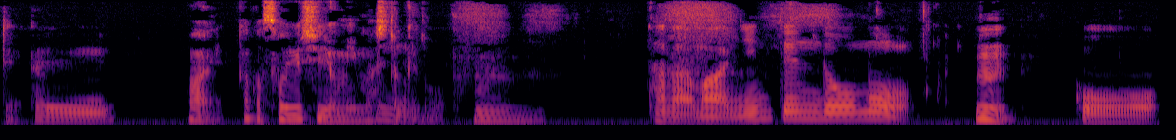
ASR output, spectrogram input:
て。はい。なんかそういう資料見ましたけど。うん。ただまあ、任天堂も、うん。こ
